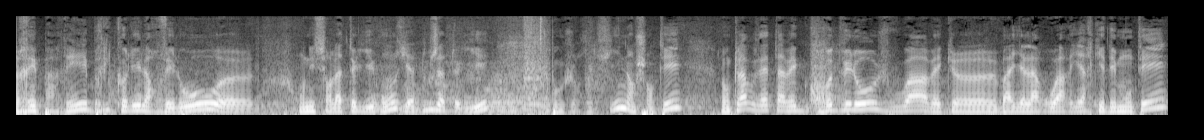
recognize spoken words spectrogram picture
réparer, bricoler leur vélo. on est sur l'atelier 11, il y a 12 ateliers. Bonjour Delphine, enchanté. Donc là, vous êtes avec votre vélo, je vois avec, bah, il y a la roue arrière qui est démontée.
